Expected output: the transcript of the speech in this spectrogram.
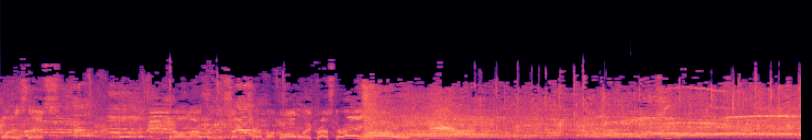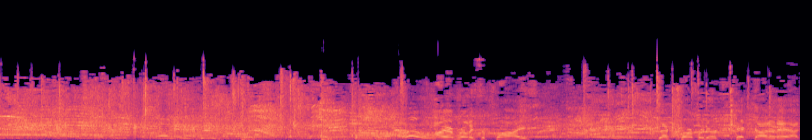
What is this? Kanoa mounting the second turnbuckle all the way across the ring. Oh man! Oh, Am that Carpenter kicked out of that.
